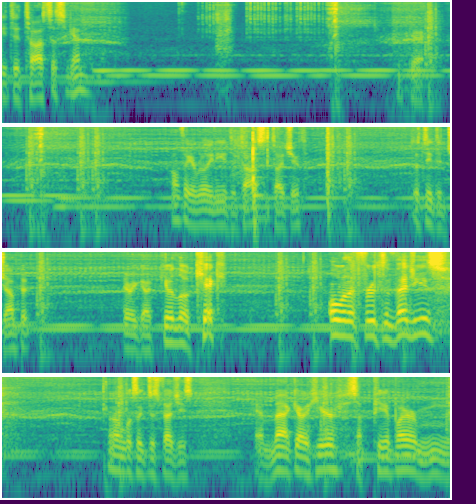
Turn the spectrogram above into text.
Need to toss this again? Okay. I don't think I really need to toss it, touch it. Just need to jump it. There we go. Give it a little kick. Over the fruits and veggies. Oh, it looks like just veggies. And back out here, some peanut butter. Mmm.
